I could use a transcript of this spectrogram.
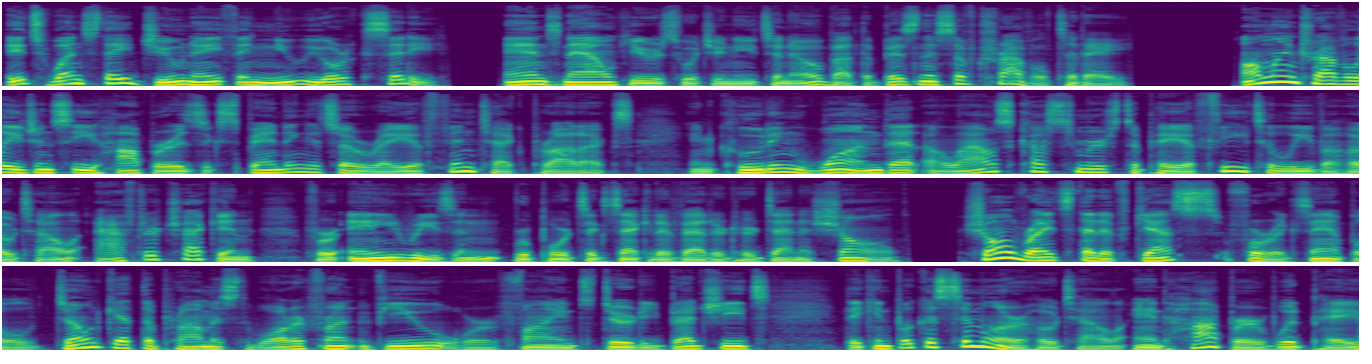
It's Wednesday, June 8th in New York City. And now here's what you need to know about the business of travel today. Online travel agency Hopper is expanding its array of fintech products, including one that allows customers to pay a fee to leave a hotel after check in for any reason, reports executive editor Dennis Schaal. Schaal writes that if guests, for example, don't get the promised waterfront view or find dirty bedsheets, they can book a similar hotel and Hopper would pay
